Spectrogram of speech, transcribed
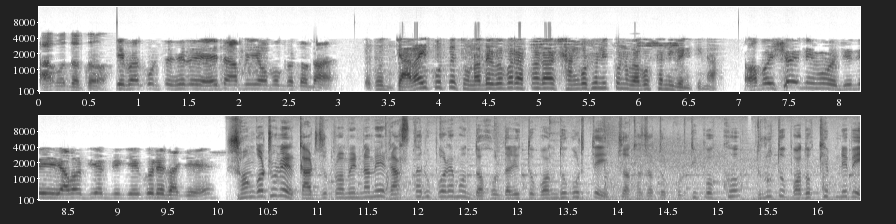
আপাতত। কীভাবে করতেছে এটা আমি অবগত না। তো যারাই করতেছে ওনাদের ব্যাপারে আপনারা সাংগঠনিক কোনো ব্যবস্থা নেবেন কিনা? অবশ্যই নিব যদি আমার বিএনপি কেউ করে থাকে। সংগঠনের কার্যক্রমের নামে রাস্তার উপর এমন দখলদারিত্ব বন্ধ করতে যথাযথ কর্তৃপক্ষ দ্রুত পদক্ষেপ নেবে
